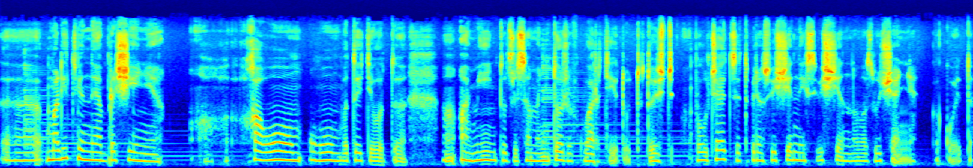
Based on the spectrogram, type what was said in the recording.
э, молитвенные обращения, хаом, ом, вот эти вот э, аминь, тот же самый, они тоже в кварте идут. То есть получается это прям священное и священного звучания какое-то.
